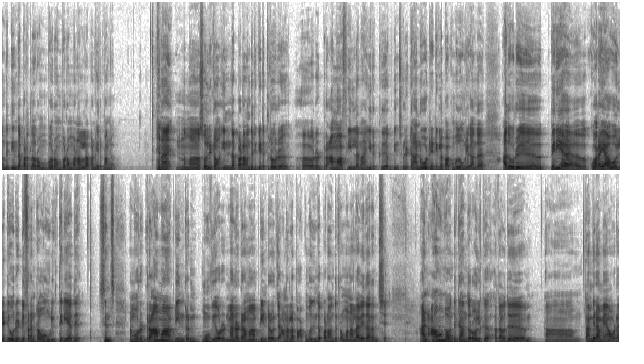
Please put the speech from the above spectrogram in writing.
வந்துட்டு இந்த படத்தில் ரொம்ப ரொம்ப ரொம்ப நல்லா பண்ணியிருப்பாங்க. ஏன்னா நம்ம சொல்லிட்டோம் இந்த படம் வந்துட்டு கிட்டத்தட்ட ஒரு ஒரு ட்ராமா ஃபீலில் தான் இருக்குது அப்படின்னு சொல்லிட்டு அண்ட் ஓடிடியில் பார்க்கும்போது உங்களுக்கு அந்த அது ஒரு பெரிய குறையாவோ இல்லாட்டி ஒரு டிஃப்ரெண்ட்டாகவோ உங்களுக்கு தெரியாது. சின்ஸ் நம்ம ஒரு ட்ராமா அப்படின்ற மூவி ஒரு மெலோ ட்ராமா அப்படின்ற ஒரு ஜானரில் பார்க்கும்போது இந்த படம் வந்துட்டு ரொம்ப நல்லாவே தான் இருந்துச்சு. அண்ட் அவங்க வந்துட்டு அந்த ரோலுக்கு அதாவது தம்பிராமையாவோட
